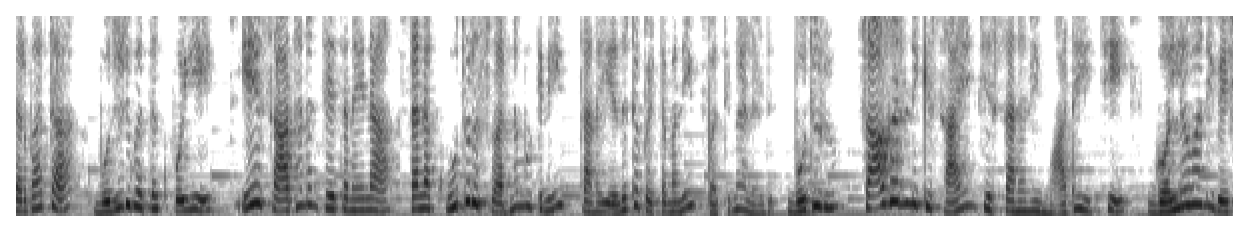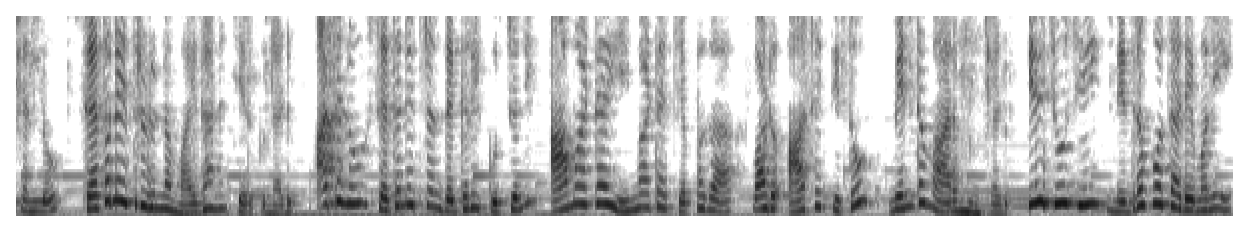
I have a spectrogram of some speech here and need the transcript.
తర్వాత బుధుడి వద్దకు పోయి ఏ సాధనం చేతనైనా తన కూతురు స్వర్ణముఖిని తన ఎదుట పెట్టమని బతిమాలాడు. బుధుడు సాగరునికి సాయం చేస్తానని మాట ఇచ్చి గొల్లవాని వేషంలో శతనేత్రుడున్న మైదానం చేరుకున్నాడు. అతను శతనేత్రుని దగ్గరే కూర్చొని ఆ మాట ఈ మాట చెప్పగా వాడు ఆసక్తితో వినటం ఆరంభించాడు ఇది చూసి నిద్రపోతాడేమని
